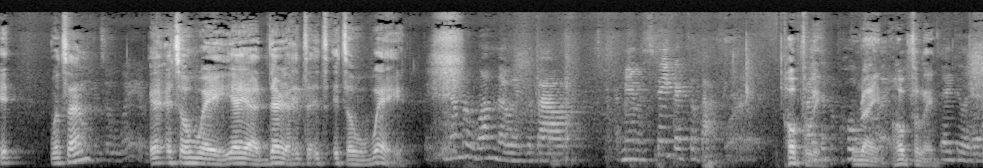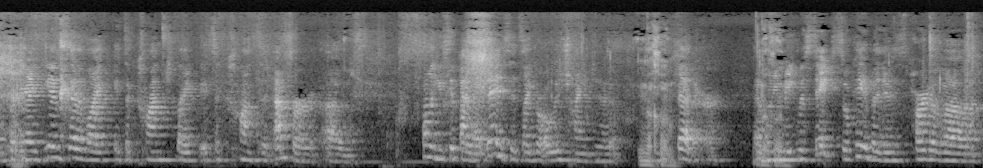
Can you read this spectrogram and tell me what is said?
It, what's that? It's a way It's a way. Yeah, yeah. There, it's, it's, it's a way. Number one though is about, I mean, a mistake, I feel bad for it. Hopefully. Right, Right, hopefully. Ideally, and- but the idea instead of like, it's a con, like, it's a constant effort of, oh, you fit by like this, it's like you're always trying to Nachon. be better. And when you make mistakes, okay, but it's part of a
